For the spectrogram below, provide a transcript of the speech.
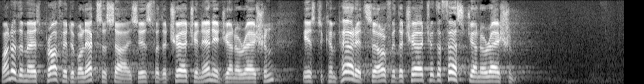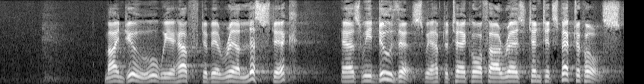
One of the most profitable exercises for the church in any generation is to compare itself with the church of the first generation. Mind you, we have to be realistic as we do this. We have to take off our rose tinted spectacles.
